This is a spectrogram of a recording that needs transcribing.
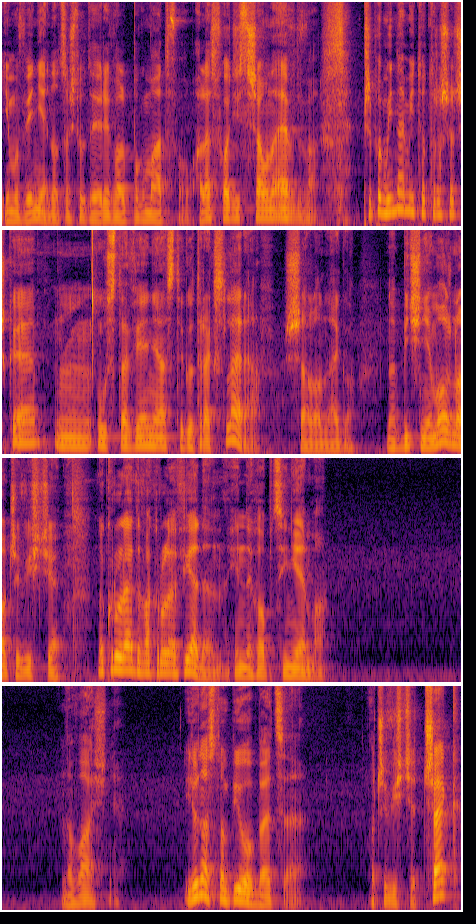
I mówię, nie, no coś tutaj rywal pogmatwał, ale wchodzi strzał na F2. Przypomina mi to troszeczkę mm, ustawienia z tego Traxlera szalonego. No bić nie można oczywiście. No król E2, król F1, innych opcji nie ma. No właśnie. I tu nastąpiło BC. Oczywiście czek,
